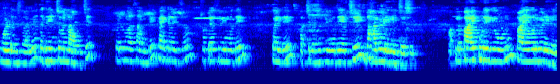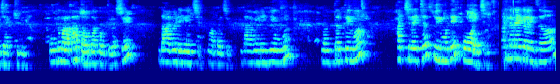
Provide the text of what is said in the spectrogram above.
गोल्डनचे लावले. आता ग्रीनचे पण लावायचे तर मला सांगते काय करायचं छोट्या सुईमध्ये पहिले पाचशे सुईमध्ये याचे दहा वेळे घ्यायचे असे. आपलं पाय पुढे घेऊन पायावर वेडे घ्यायचे ॲक्च्युली मी तुम्हाला आता हातावर दाखवते असे. दहा वेडे घ्यायचे मापाचे दहा वेडे घेऊन नंतर ते मग हातशिलाईच्या सुईमध्ये पोवायचे तिला काय करायचं?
